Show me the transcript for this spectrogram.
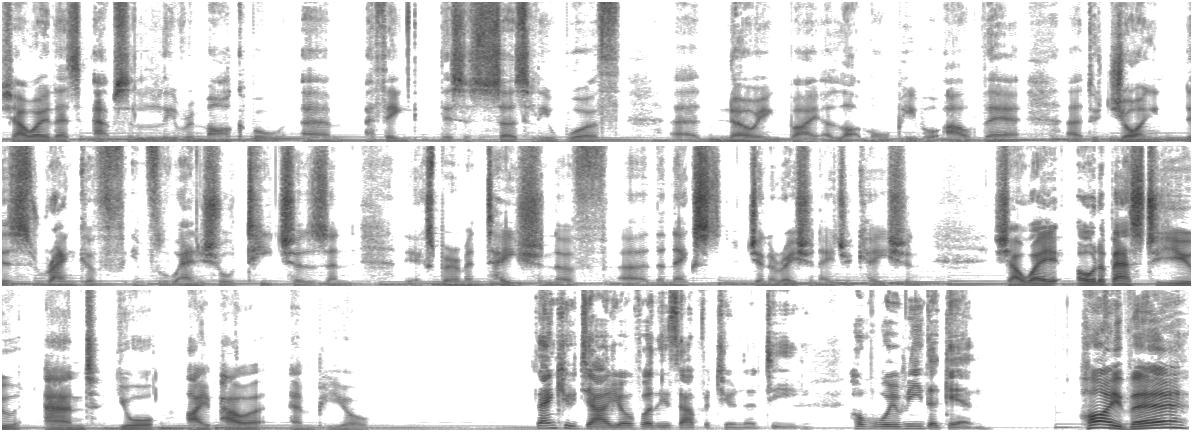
Xiaowei, that's absolutely remarkable. Um, I think this is certainly worth uh, knowing by a lot more people out there uh, to join this rank of influential teachers and the experimentation of uh, the next generation education. Xiaowei, all the best to you and your iPower NPO. Thank you, Jiayou, for this opportunity. Hope we meet again. Hi there.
